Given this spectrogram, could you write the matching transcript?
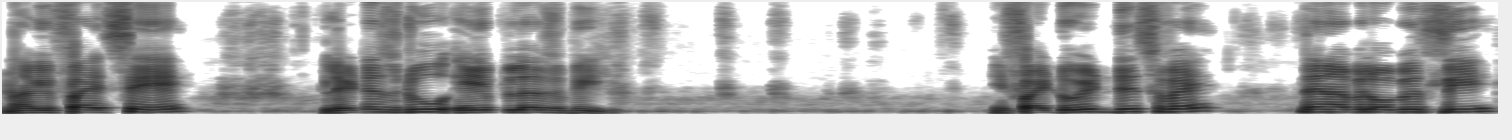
Now if i say let us do a plus b if I do it this way then I will obviously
